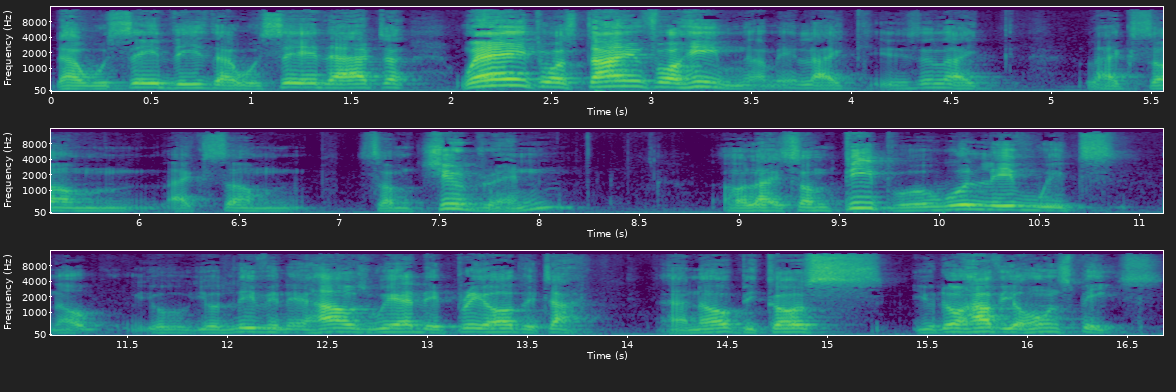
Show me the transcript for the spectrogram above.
that will say this, that will say that. When it was time for him, I mean, like it's like like some like some some children or like some people who live with you know, you, you live in a house where they pray all the time. you know because you don't have your own space.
